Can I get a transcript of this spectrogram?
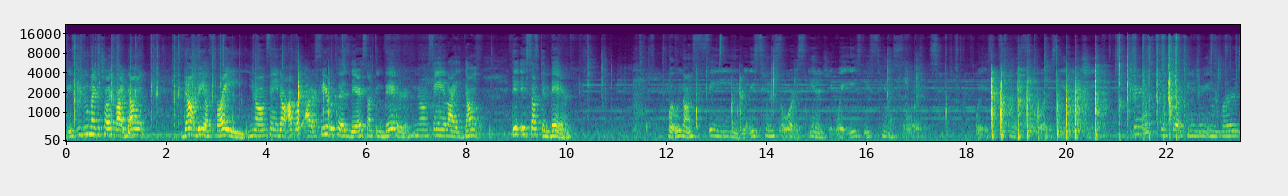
if you do make a choice, like don't don't be afraid. You know what I'm saying? Don't operate out of fear because there's something better. You know what I'm saying? Like don't. This is something better. But we're gonna see what is Ten of Swords energy. What is this Ten of Swords? What is Ten of Swords energy? Spirit, what's Ten of Swords energy in reverse?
